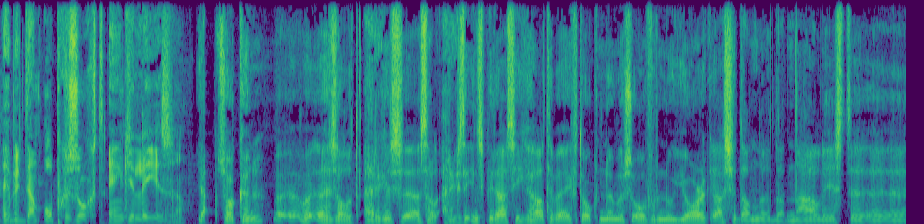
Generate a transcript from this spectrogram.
Heb ik dan opgezocht en gelezen. Ja, zou kunnen. Hij zal, het ergens, hij zal ergens de inspiratie gehad hebben. Hij heeft ook nummers over New York. Als je dan uh, dat naleest. Uh, uh,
